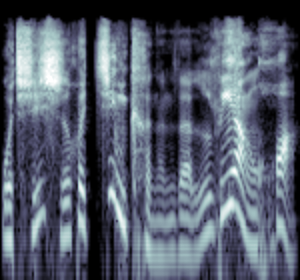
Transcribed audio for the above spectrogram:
我其实会尽可能的量化，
